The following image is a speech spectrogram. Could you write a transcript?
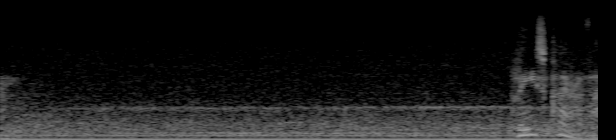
Please clarify.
